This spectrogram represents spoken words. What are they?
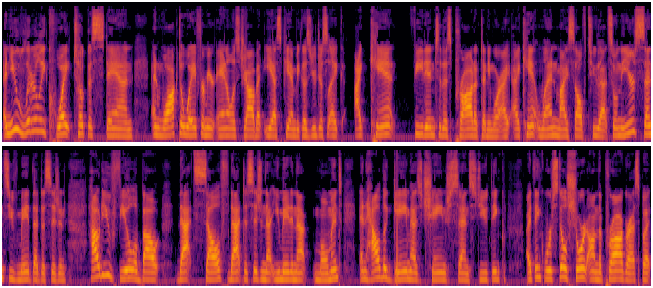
And you literally quite took a stand and walked away from your analyst job at ESPN because you're just like, I can't feed into this product anymore. I, I can't lend myself to that. So, in the years since you've made that decision, how do you feel about that self, that decision that you made in that moment, and how the game has changed since? Do you think, I think we're still short on the progress, but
